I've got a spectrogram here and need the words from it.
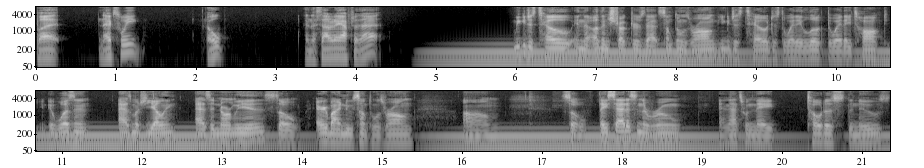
But next week, nope. And the Saturday after that, we could just tell in the other instructors that something was wrong. You could just tell just the way they looked, the way they talked. It wasn't as much yelling as it normally is, so everybody knew something was wrong. Um, so they sat us in the room, and that's when they told us the news.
